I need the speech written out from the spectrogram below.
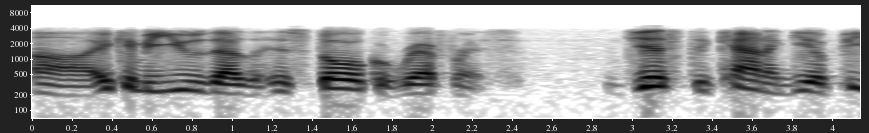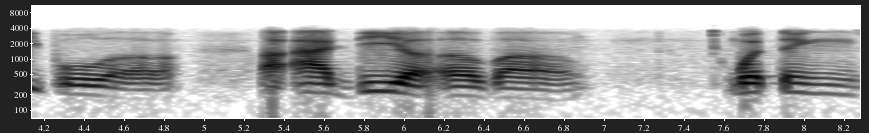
uh, it can be used as a historical reference, just to kind of give people uh, an idea of uh, what things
